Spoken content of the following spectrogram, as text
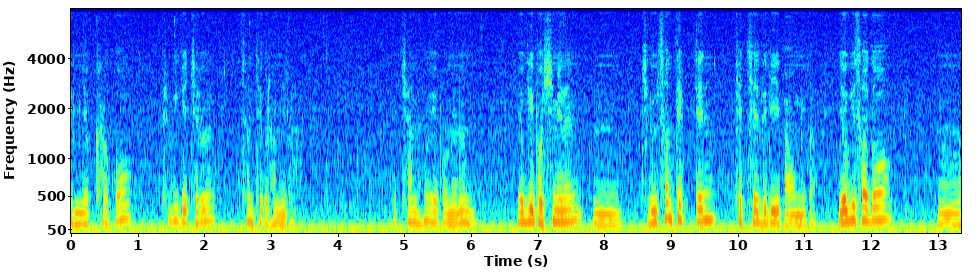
입력하고 표기 개체를 선택을 합니다. 이렇게 한 후에 보면은 여기 보시면은 음 지금 선택된 개체들이 나옵니다. 여기서도 음,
